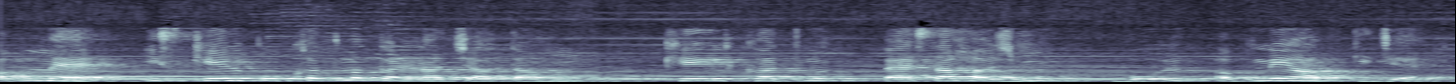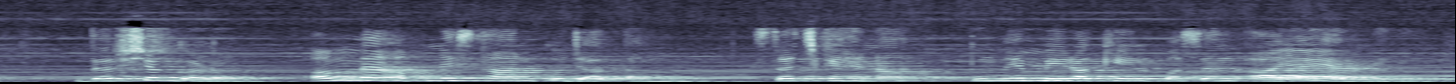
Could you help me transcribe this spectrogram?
अब मैं इस खेल को खत्म करना चाहता हूँ। खेल खत्म, पैसा हजम, बोल अपने आप की जय। दर्शक गणों अब मैं अपने स्थान को जाता हूँ। सच कहना, तुम्हें मेरा खेल पसंद आया या नहीं?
